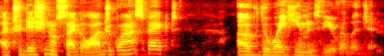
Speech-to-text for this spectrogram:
a traditional psychological aspect of the way humans view religion.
